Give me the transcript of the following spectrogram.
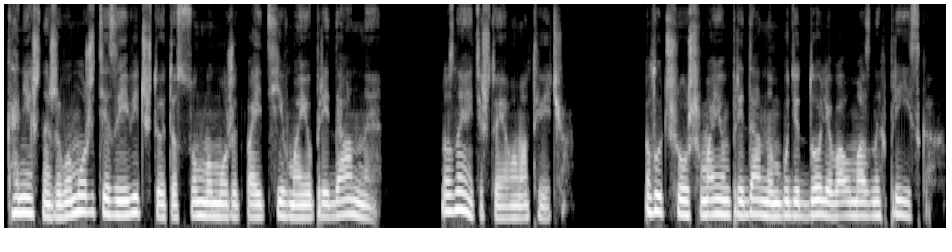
«Конечно же, вы можете заявить, что эта сумма может пойти в мое приданное, но знаете, что я вам отвечу? Лучше уж в моем приданном будет доля в алмазных приисках.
